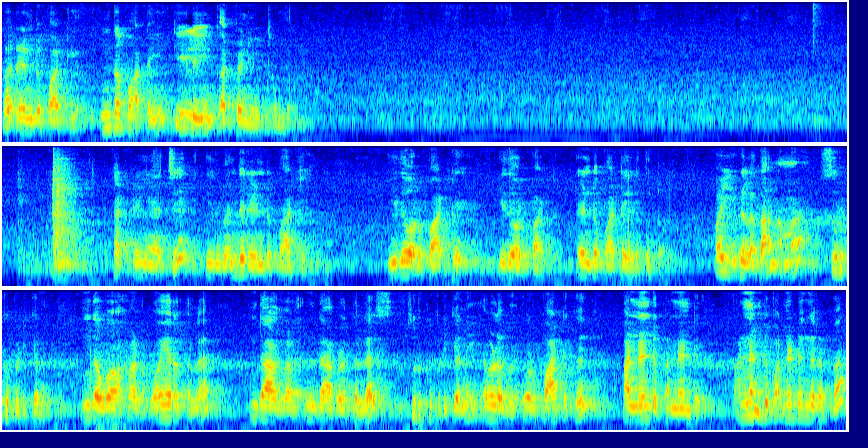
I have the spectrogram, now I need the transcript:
இப்போ ரெண்டு பாட்டில். இந்த பாட்டையும் கீழேயும் கட் பண்ணி விட்டுருங்க. கட் பண்ணியாச்சு. இது வந்து ரெண்டு பாட்டு. இது ஒரு பாட்டு இது ஒரு பாட்டு. ரெண்டு பாட்டு எடுத்துட்டோம். இப்போ இதில் தான் நம்ம சுருக்கு பிடிக்கணும். இந்த உயரத்தில் இந்த அகல இந்த அகலத்தில் சுருக்கு பிடிக்கணும். எவ்வளவு? ஒரு பாட்டுக்கு பன்னெண்டு பன்னெண்டு. பன்னெண்டு பன்னெண்டுங்கிறப்ப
